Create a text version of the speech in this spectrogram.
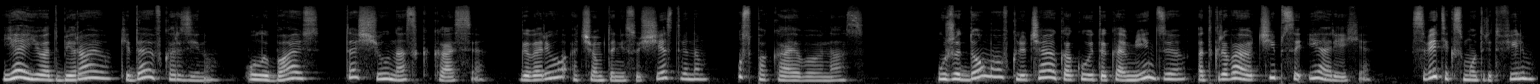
Я ее отбираю, кидаю в корзину. Улыбаюсь, тащу нас к кассе. Говорю о чем-то несущественном, успокаиваю нас. Уже дома включаю какую-то комедию, открываю чипсы и орехи. Светик смотрит фильм,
